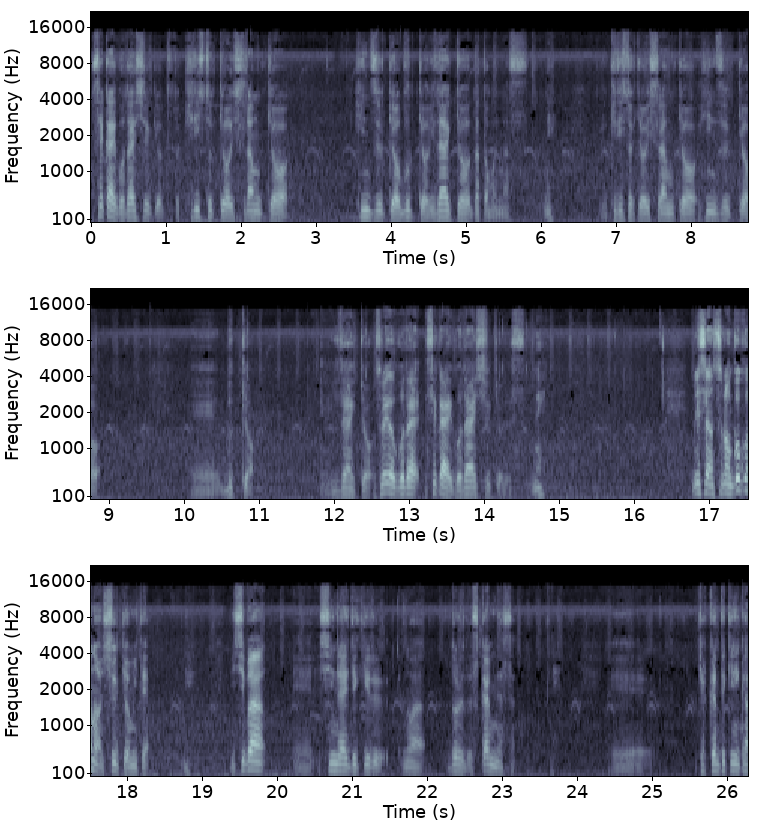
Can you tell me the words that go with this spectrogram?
世界五大宗教というとキリスト教、イスラム教、ヒンズー教、仏教、ユダヤ教だと思います。ね。キリスト教、イスラム教、ヒンズー教、えー、仏教、ユダヤ教、それが五大、世界五大宗教です。ね。皆さん、その5個の宗教を見て、ね、一番、えー、信頼できるのはどれですか？皆さん、え、客観的に考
